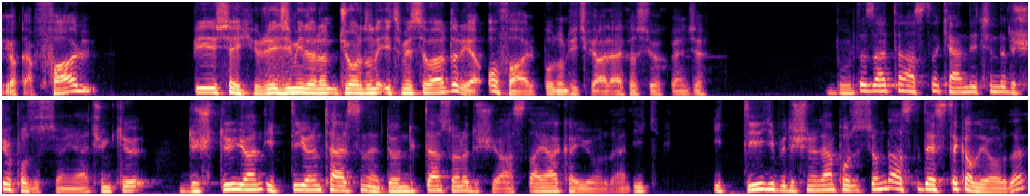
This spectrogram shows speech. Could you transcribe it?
Yok abi faal bir şey Reggie Miller'ın Jordan'ı itmesi vardır ya o faal. Bunun hiçbir alakası yok bence. Burada zaten aslında kendi içinde düşüyor pozisyon ya çünkü düştüğü yön ittiği yönün tersine döndükten sonra düşüyor aslında ayağa kayıyor orada yani ilk ittiği gibi düşünülen pozisyonda aslında destek alıyor orada.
